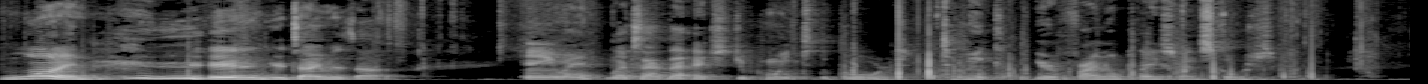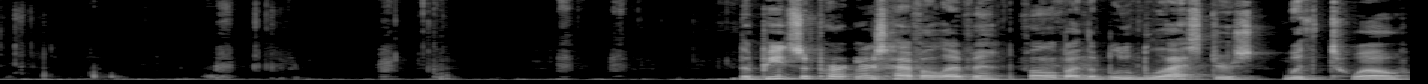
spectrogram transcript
one, and your time is up. Anyway, let's add that extra point to the board to make your final placement scores. The Pizza Partners have 11, followed by the Blue Blasters with 12,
